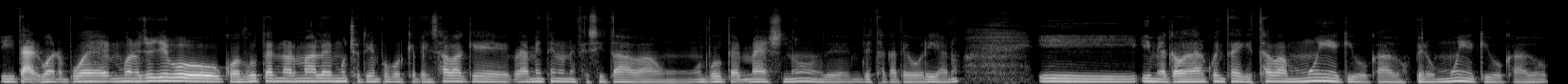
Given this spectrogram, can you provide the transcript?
y tal. Bueno, pues bueno, yo llevo con routers normales mucho tiempo porque pensaba que realmente no necesitaba un, router mesh, ¿no? De, esta categoría, ¿no? Y, y, me acabo de dar cuenta de que estaba muy equivocado, pero muy equivocado.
